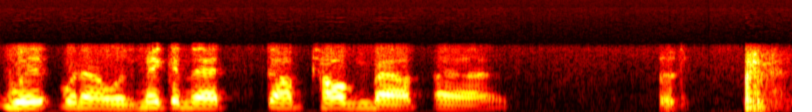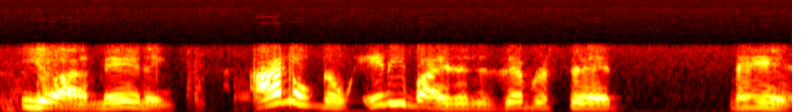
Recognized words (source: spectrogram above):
when I was making that I'm talking about uh, Eli Manning. I don't know anybody that has ever said, "Man,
